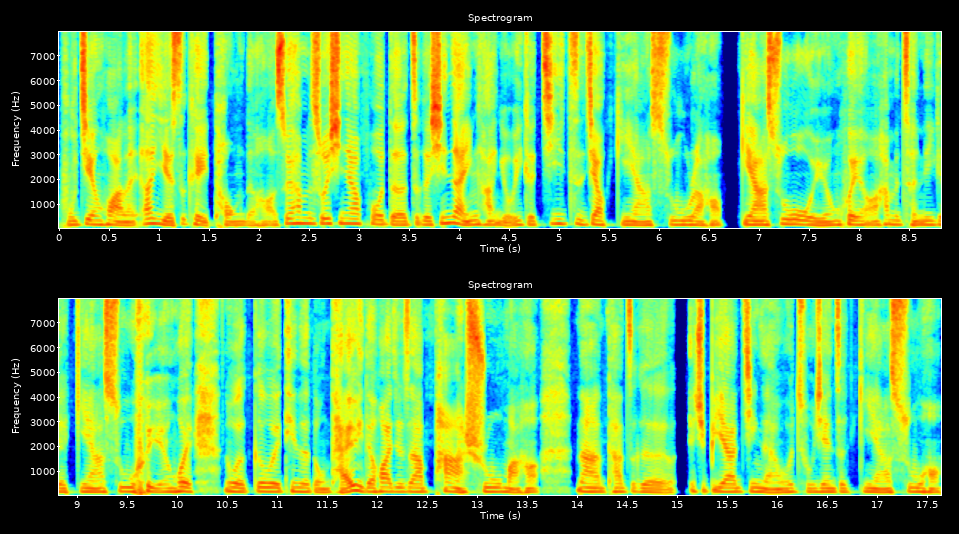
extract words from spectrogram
福建话呢，啊，也是可以通的哈。所以他们说，新加坡的这个新展银行有一个。机制叫加苏了哈。家书委员会哦，他们成立一个家书委员会。如果各位听得懂台语的话，就是要怕书嘛哈。那他这个 HBR 竟然会出现这家书哈，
